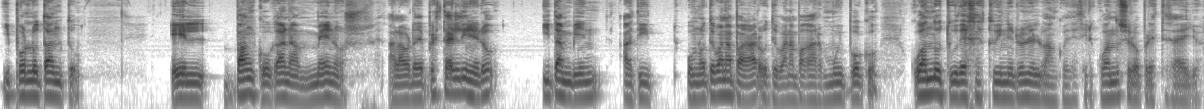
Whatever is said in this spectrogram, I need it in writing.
Y por lo tanto, el banco gana menos a la hora de prestar el dinero y también a ti o no te van a pagar o te van a pagar muy poco cuando tú dejes tu dinero en el banco, es decir, cuando se lo prestes a ellos.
